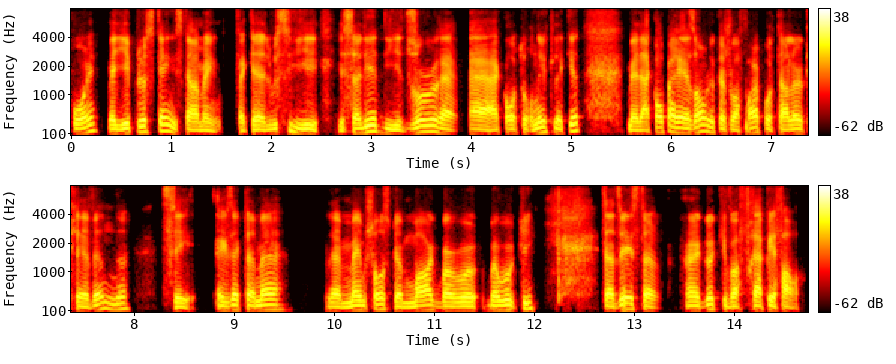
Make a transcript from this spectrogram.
points. Mais il est plus 15 quand même. Fait que lui aussi, il est, solide, il est dur à, contourner tout le kit. Mais la comparaison que je vais faire pour Tyler Clevin, c'est exactement la même chose que Mark Baruki. C'est-à-dire, c'est un gars qui va frapper fort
